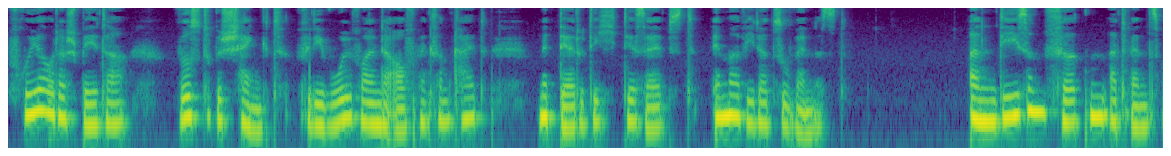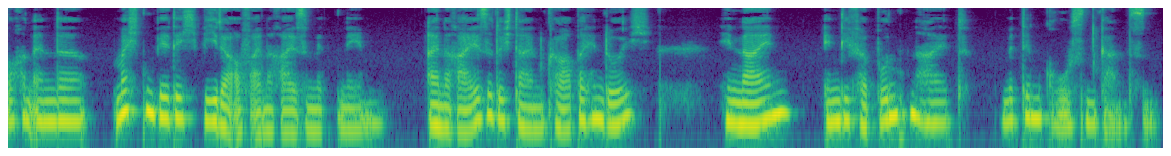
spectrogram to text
Früher oder später wirst du beschenkt für die wohlwollende Aufmerksamkeit, mit der du dich dir selbst immer wieder zuwendest. An diesem vierten Adventswochenende möchten wir dich wieder auf eine Reise mitnehmen. Eine Reise durch deinen Körper hindurch, hinein in die Verbundenheit mit dem großen Ganzen.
